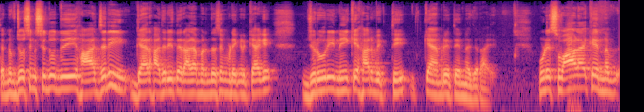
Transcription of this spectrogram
ਤੇ ਨਵਜੋਤ ਸਿੰਘ ਸਿੱਧੂ ਦੀ ਹਾਜ਼ਰੀ ਗੈਰ ਹਾਜ਼ਰੀ ਤੇ ਰਾਜਾ ਅਮਰਿੰਦਰ ਸਿੰਘ ਵੜਿੰਗ ਨੇ ਕਿਹਾ ਕਿ ਜ਼ਰੂਰੀ ਨਹੀਂ ਕਿ ਹਰ ਵਿਅਕਤੀ ਕੈਮਰੇ ਤੇ ਨਜ਼ਰ ਆਏ। ਹੁਣ ਇਹ ਸਵਾਲ ਹੈ ਕਿ ਨਵ-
